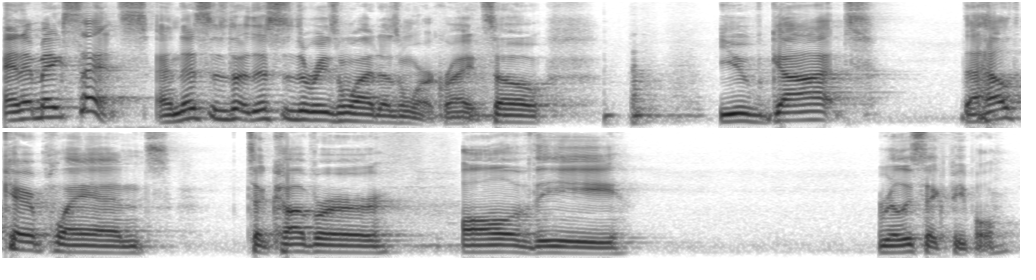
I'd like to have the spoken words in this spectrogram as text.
and it makes sense. And this is the this is the reason why it doesn't work, right? So you've got the healthcare plans to cover all of the really sick people,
